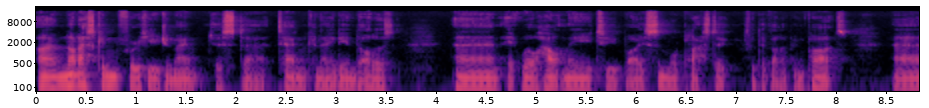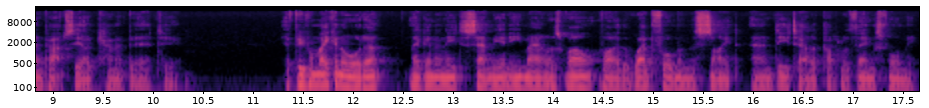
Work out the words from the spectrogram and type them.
I'm not asking for a huge amount, just uh, 10 Canadian dollars, and it will help me to buy some more plastic for developing parts, and perhaps the odd can of beer too. If people make an order, they're going to need to send me an email as well via the web form on the site and detail a couple of things for me.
